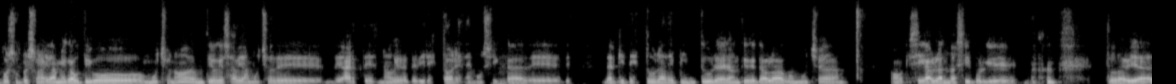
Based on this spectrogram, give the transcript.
por su personalidad me cautivó mucho, ¿no? Un tío que sabía mucho de, de artes, ¿no? De, de, directores de música, de, de, arquitectura, de pintura, era un tío que te hablaba con mucha, vamos, que siga hablando así porque todavía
